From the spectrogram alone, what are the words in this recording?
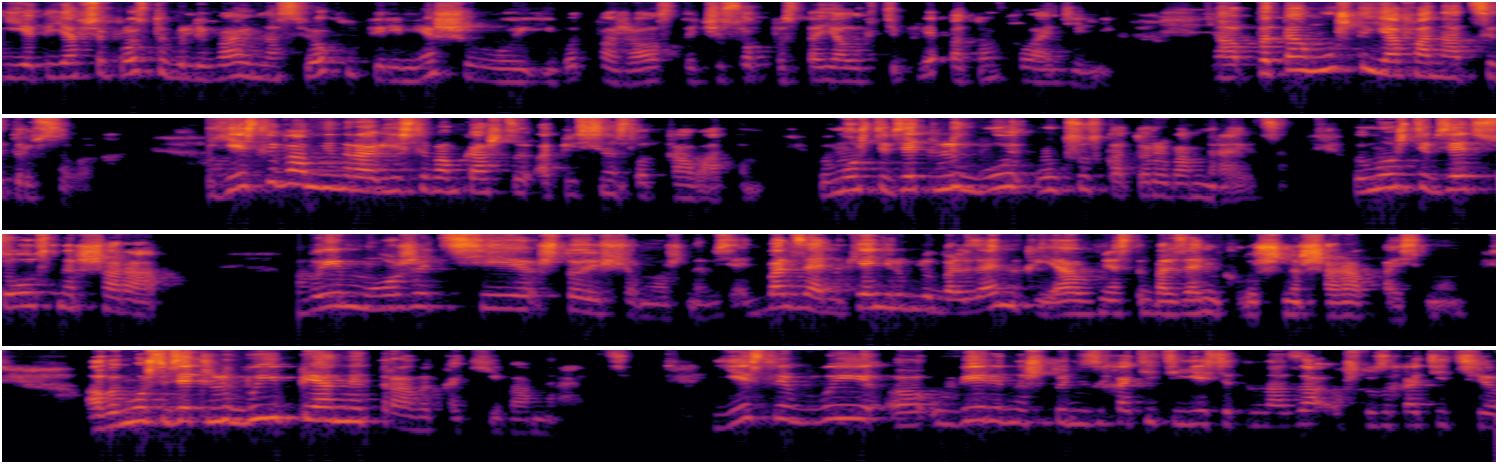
И это я все просто выливаю на свеклу, перемешиваю, и вот, пожалуйста, часок постояла в тепле, потом в холодильник. А, потому что я фанат цитрусовых. Если вам не нравится, если вам кажется апельсин сладковатым, вы можете взять любой уксус, который вам нравится. Вы можете взять соус наршарап. Вы можете, что еще можно взять? Бальзамик. Я не люблю бальзамик, я вместо бальзамика лучше наршарап возьму. А вы можете взять любые пряные травы, какие вам нравятся. Если вы э, уверены, что не захотите есть это на за... что захотите,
